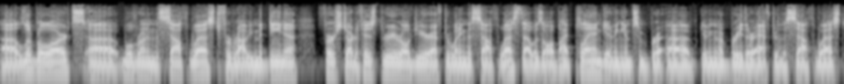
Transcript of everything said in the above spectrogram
Uh, Liberal Arts uh, will run in the Southwest for Robbie Medina. First start of his three-year-old year after winning the Southwest. That was all by plan, giving him some, uh, giving him a breather after the Southwest.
